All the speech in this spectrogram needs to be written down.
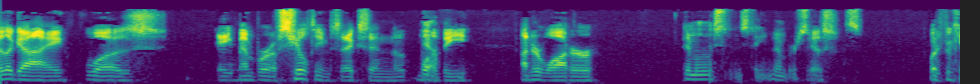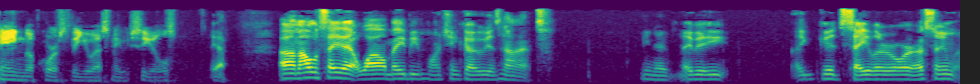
other guy was a member of SEAL Team Six and one Yeah. of the underwater Demolitions team members. Yes. Which became, of course, the U.S. Navy SEALs. Yeah. Um, I will say that while maybe Marcinko is not, you know, maybe a good sailor or I assume,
